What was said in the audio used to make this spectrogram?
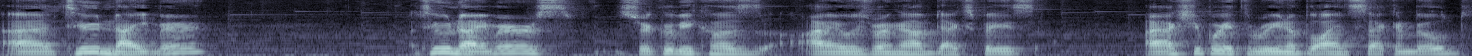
Uh, two Knightmare. Two Knightmares strictly because I was running out of deck space. I actually played three in a blind second build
